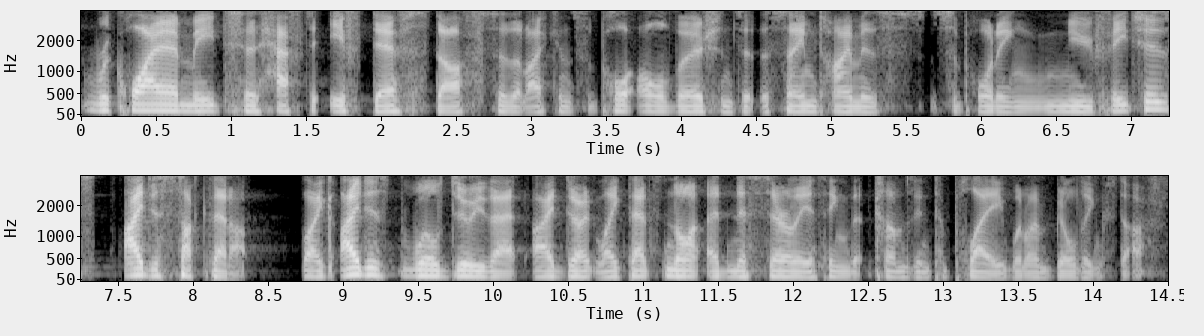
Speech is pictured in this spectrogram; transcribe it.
require me to have to if def stuff so that I can support all versions at the same time as supporting new features. I just suck that up. Like I just will do that. I don't like that's not a necessarily a thing that comes into play when I'm building stuff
